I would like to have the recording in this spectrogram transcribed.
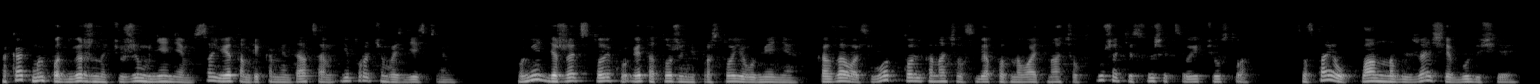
А как мы подвержены чужим мнениям, советам, рекомендациям и прочим воздействиям. Уметь держать стойку – это тоже непростое умение. Казалось, вот только начал себя познавать, начал слушать и слышать свои чувства – Составил план на ближайшее будущее.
